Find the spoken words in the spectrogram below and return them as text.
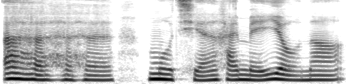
啊，目前还没有呢。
